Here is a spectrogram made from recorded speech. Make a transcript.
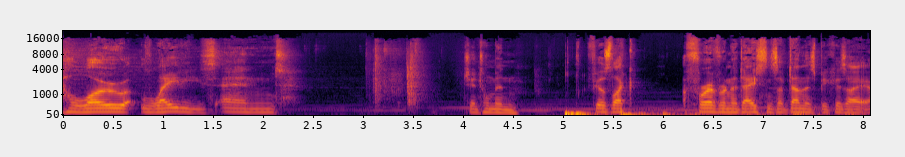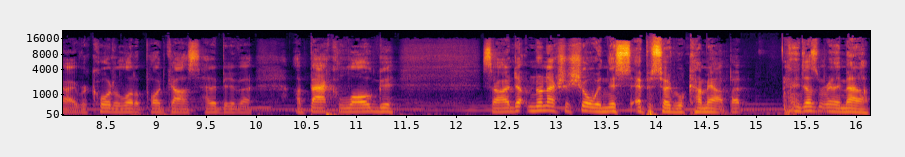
Hello, ladies and gentlemen. Feels like forever and a day since I've done this because I, I record a lot of podcasts, had a bit of a, a backlog. So I am not actually sure when this episode will come out, but it doesn't really matter.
